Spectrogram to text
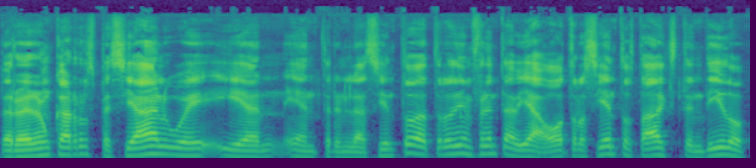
Pero era un carro especial, güey, y, en- y entre el asiento de atrás y enfrente había otro asiento, estaba extendido.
